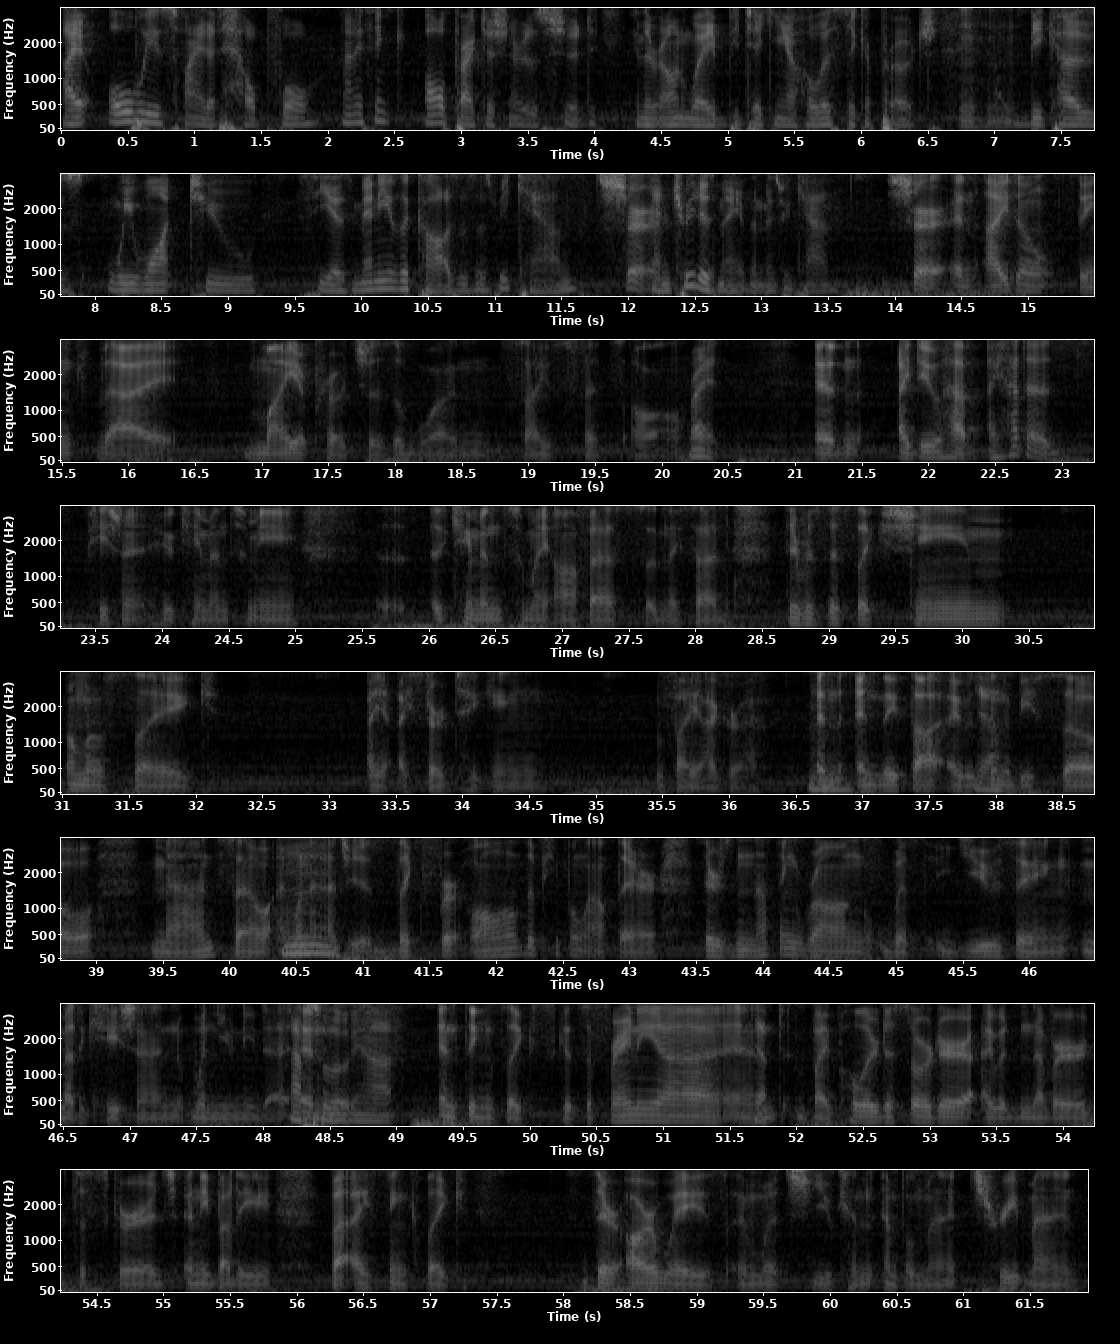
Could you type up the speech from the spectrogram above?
I always find it helpful, and I think all practitioners should, in their own way, be taking a holistic approach hmm because we want to see as many of the causes as we can Sure. and treat as many of them as we can. Sure. And I don't think that my approach is a one size fits all. Right. And I do have, I had a patient who came into me, uh, it came into my office and they said there was this like shame, almost like I, I started taking Viagra. Mhm. And, and they thought I was Yeah. going to be so mad. So I want to Mm. you, like, for all the people out there, there's nothing wrong with using medication when you need it. And- Absolutely not. and things like schizophrenia and bipolar disorder i would never discourage anybody but i think like there are ways in which you can implement treatment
